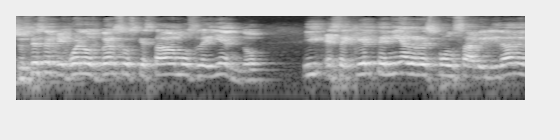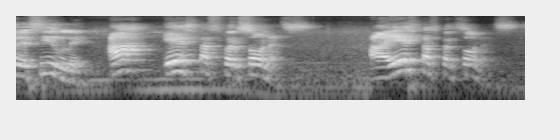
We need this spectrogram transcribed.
Si usted se fijó en los versos que estábamos leyendo, y Ezequiel tenía la responsabilidad de decirle a estas personas, a estas personas,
